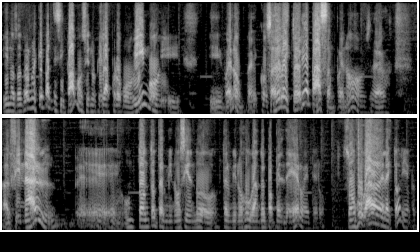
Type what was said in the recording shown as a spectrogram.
Y nosotros no es que participamos, sino que la promovimos y, bueno, pues, cosas de la historia pasan, pues no, o sea, al final eh, un tonto terminó siendo, terminó jugando el papel de héroe, pero son jugadas de la historia. Pues.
